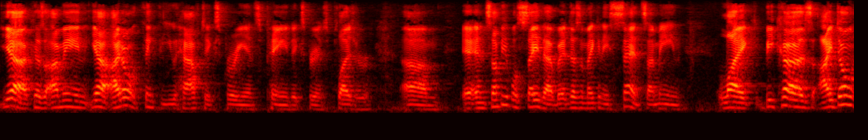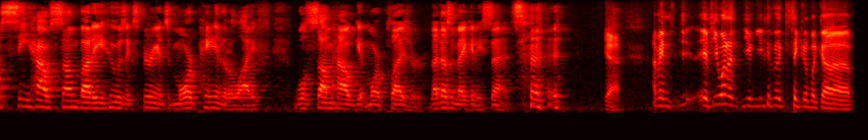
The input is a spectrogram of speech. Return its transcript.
Yeah, because I mean, yeah, I don't think that you have to experience pain to experience pleasure. Um, and some people say that, but it doesn't make any sense. I mean, like, because I don't see how somebody who has experienced more pain in their life will somehow get more pleasure. That doesn't make any sense. yeah. I mean, if you want to, you, you can think of like a, um,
